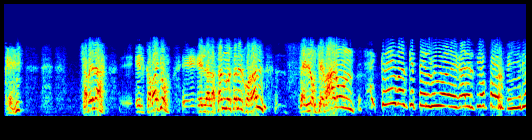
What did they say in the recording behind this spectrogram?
¿Qué? Chabela, el caballo, el alazán no está en el corral. ¡Se lo llevaron! ¿Creías que te lo iba a dejar el tío Porfirio?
